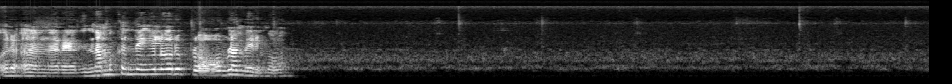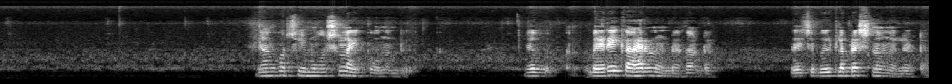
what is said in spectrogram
ഒരു എന്താ പറയുക നമുക്ക് എന്തെങ്കിലും ഒരു പ്രോബ്ലം വരുമ്പോൾ ഞാൻ കുറച്ച് ഇമോഷണൽ ആയി പോകുന്നുണ്ട്. വേറെ കാരണമുണ്ട് അതുകൊണ്ട് പ്രത്യേകിച്ച് വീട്ടിലെ പ്രശ്നമൊന്നുമല്ല കേട്ടോ.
